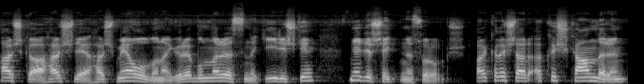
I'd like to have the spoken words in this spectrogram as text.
HK, HL, HM olduğuna göre bunlar arasındaki ilişki nedir şeklinde sorulmuş. Arkadaşlar akışkanların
